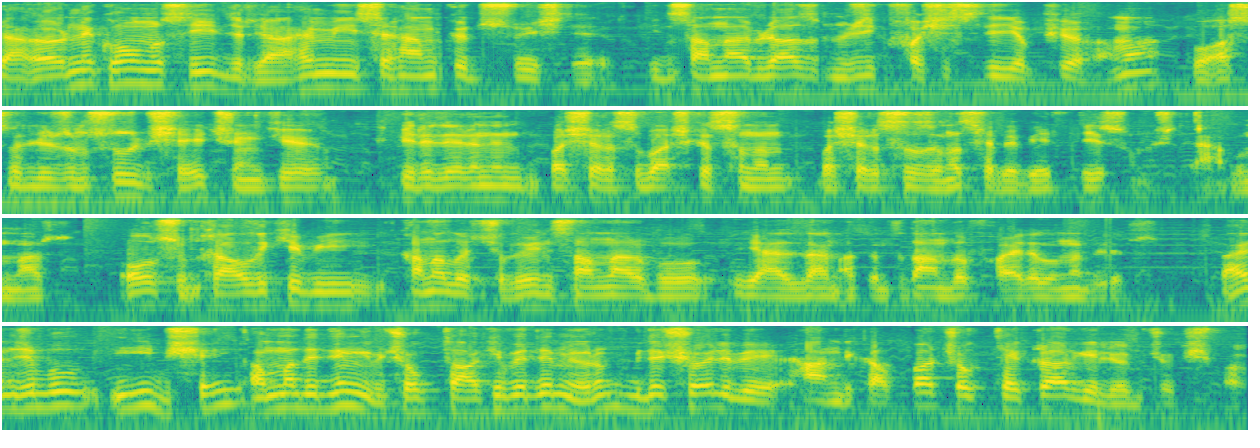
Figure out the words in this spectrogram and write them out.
yani örnek olması iyidir ya. Hem iyisi hem kötüsü işte. İnsanlar biraz müzik faşistliği yapıyor ama bu aslında lüzumsuz bir şey çünkü birilerinin başarısı başkasının başarısızlığına sebebiyet değil sonuçta. Yani bunlar olsun kaldı ki bir kanal açılıyor. İnsanlar bu yelden, akıntıdan da faydalanabilir. Bence bu iyi bir şey ama dediğim gibi çok takip edemiyorum. Bir de şöyle bir handikap var. Çok tekrar geliyor birçok iş bak.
